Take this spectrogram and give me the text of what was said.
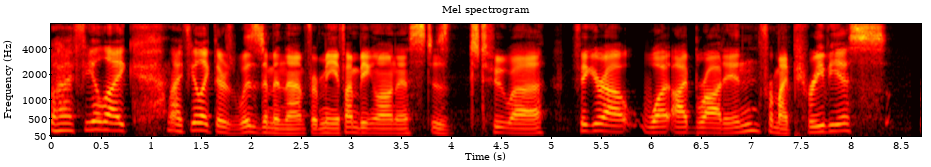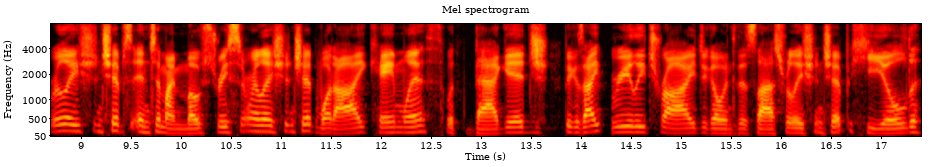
I feel like I feel like there's wisdom in that for me, if I'm being honest, is to uh, figure out what I brought in from my previous relationships into my most recent relationship, what I came with with baggage, because I really tried to go into this last relationship healed,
